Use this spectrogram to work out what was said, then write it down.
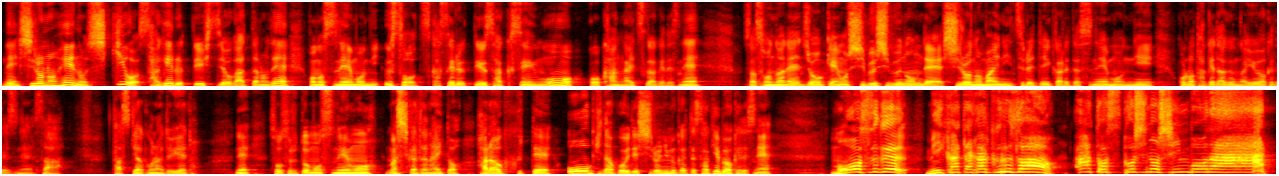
ね、城の兵の士気を下げるっていう必要があったので、このスネーモンに嘘をつかせるっていう作戦をこう考えつくわけですね。さあ、そんなね、条件を渋々飲んで城の前に連れて行かれたスネーモンに、この武田軍が言うわけですね。さあ、助けは来ないと言えと。ね、そうするともうスネーモン、まあ仕方ないと腹をくくって大きな声で城に向かって叫ぶわけですね。もうすぐ味方が来るぞあと少しの辛抱だ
